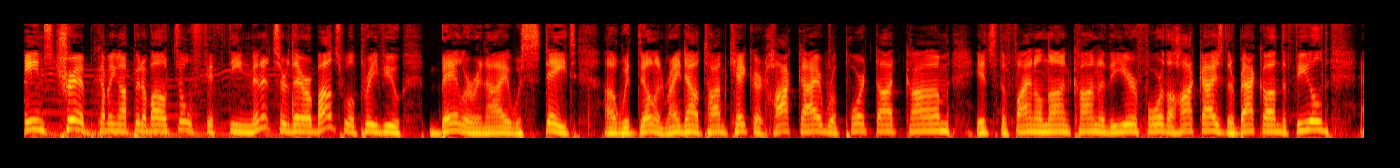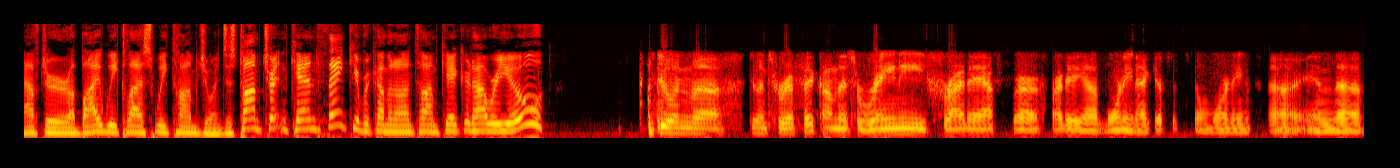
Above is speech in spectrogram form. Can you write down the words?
Ames Trib coming up in about oh, 15 minutes or thereabouts. We'll preview Baylor and Iowa State uh, with Dylan. Right now, Tom Kakert, HawkeyeReport.com. It's the final non-con of the year for the Hawkeyes. They're back on the field after a bye week last week. Tom joins us. Tom, Trenton Ken, thank you for coming on, Tom Kakert. How are you? Doing uh, doing terrific on this rainy Friday after uh, Friday uh, morning. I guess it's still morning uh, in uh,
